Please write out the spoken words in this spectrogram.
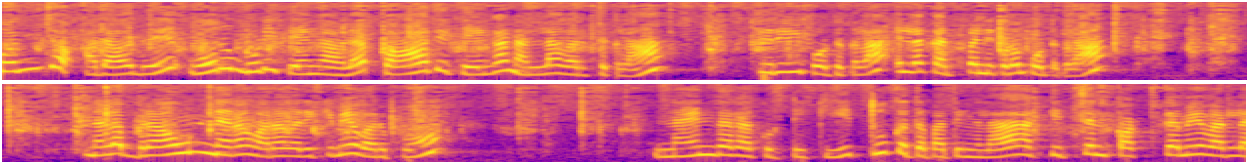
கொஞ்சம் அதாவது ஒரு முடி தேங்காவில் பாதி தேங்காய் நல்லா வறுத்துக்கலாம். திருவி போட்டுக்கலாம். இல்லை கட் பண்ணி கூட போட்டுக்கலாம். நல்லா ப்ரௌன் நிறம் வர வரைக்குமே வறுப்போம். நயன்தாரா குட்டிக்கு தூக்கத்தை பார்த்தீங்களா கிச்சன் பக்கமே வரல.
